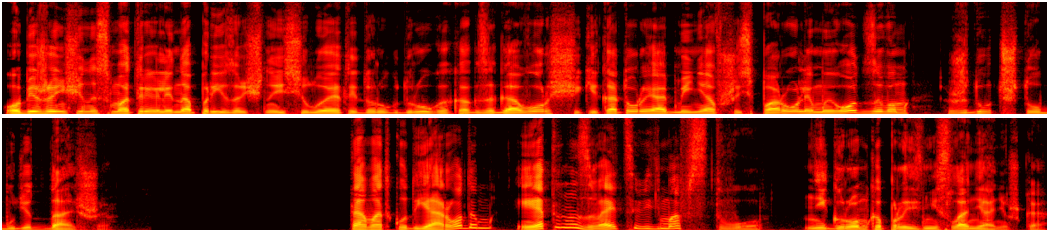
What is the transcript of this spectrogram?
Обе женщины смотрели на призрачные силуэты друг друга, как заговорщики, которые, обменявшись паролем и отзывом, ждут, что будет дальше. «Там, откуда я родом, это называется ведьмовство», — негромко произнесла нянюшка.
